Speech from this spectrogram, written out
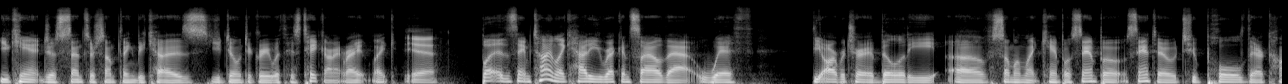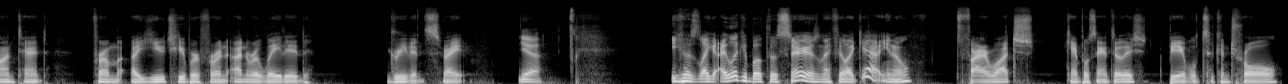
you can't just censor something because you don't agree with his take on it, right? Like Yeah. but at the same time, like how do you reconcile that with the arbitrary ability of someone like Campo Sampo, Santo to pull their content from a YouTuber for an unrelated grievance, right? Yeah. because like I look at both those scenarios and I feel like yeah, you know, Firewatch, Campo Santo, they should be able to control,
